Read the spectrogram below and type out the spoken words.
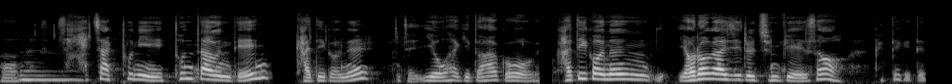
어, 음. 살짝 톤이 톤 다운된 가디건을 이제 이용하기도 하고 가디건은 여러 가지를 준비해서 그때 그때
